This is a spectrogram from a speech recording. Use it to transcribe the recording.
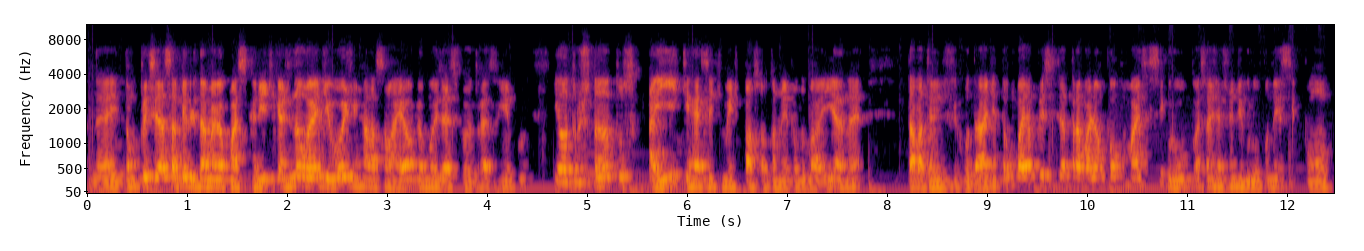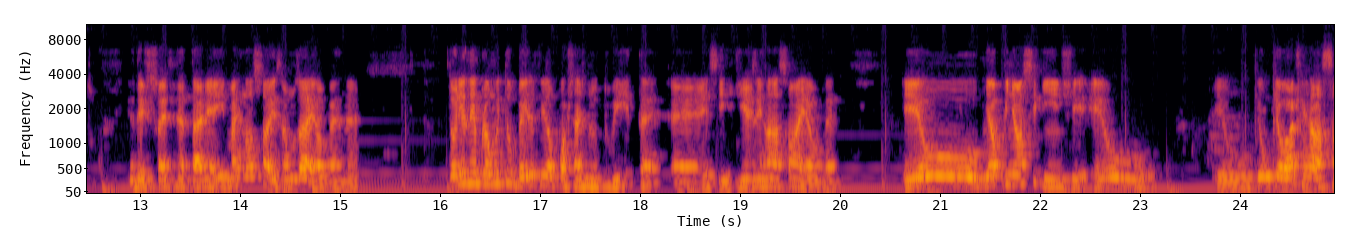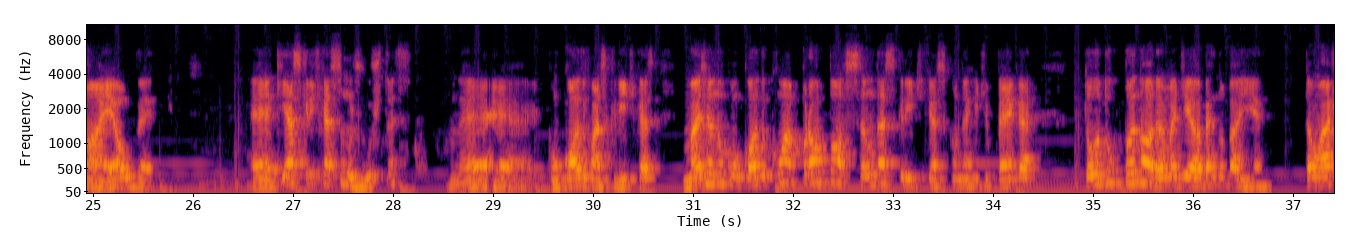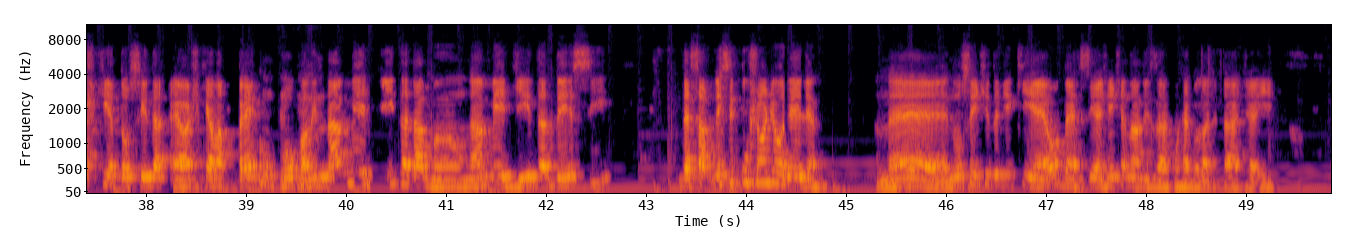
Né? Então precisa saber lidar melhor com as críticas. Não é de hoje em relação a Elga, Moisés foi outro exemplo. E outros tantos, aí que recentemente passou também pelo Bahia, né? Estava tendo dificuldade. Então o Bahia precisa trabalhar um pouco mais esse grupo, essa gestão de grupo nesse ponto. Eu deixo só esse detalhe aí. Mas não só isso, vamos a Elber, né? Tony lembrou muito bem, eu fiz uma postagem no Twitter é, esses dias em relação a Elber. Eu, minha opinião é a seguinte, eu, eu, o, que, eu acho em relação a Elber é que as críticas são justas, né? Concordo com as críticas, mas eu não concordo com a proporção das críticas quando a gente pega todo o panorama de Elber no Bahia. Então acho que a torcida, eu acho que ela pega um pouco ali na medida da mão, na medida desse dessa, desse puxão de orelha, né? No sentido de que Elber, se a gente analisar com regularidade aí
